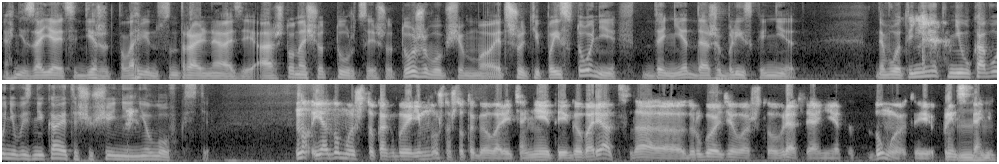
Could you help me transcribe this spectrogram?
Они за яйца держат половину Центральной Азии. А что насчет Турции? Что тоже, в общем, э, это что, типа Эстонии? Да нет, даже близко нет. Вот, и нет, ни у кого не возникает ощущения неловкости. Ну, я думаю, что как бы им нужно что-то говорить. Они это и говорят, да. Другое дело, что вряд ли они это думают, и, в принципе, mm-hmm. они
